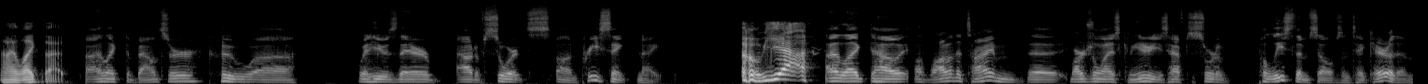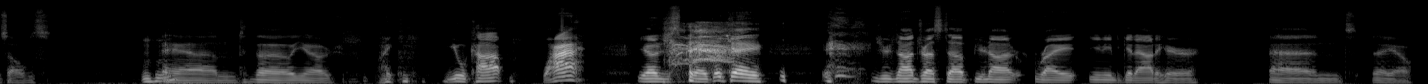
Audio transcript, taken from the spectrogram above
And I like that. I like the bouncer who uh when he was there out of sorts on precinct night. Oh yeah. I liked how a lot of the time the marginalized communities have to sort of police themselves and take care of themselves. Mhm. And the you know like you a cop? Why? You know, just like okay, you're not dressed up, you're not right, you need to get out of here. And you know,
